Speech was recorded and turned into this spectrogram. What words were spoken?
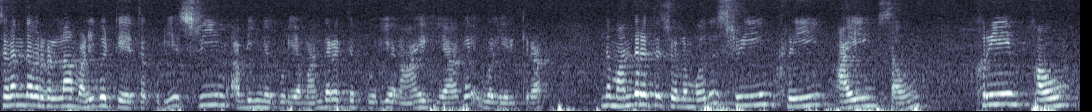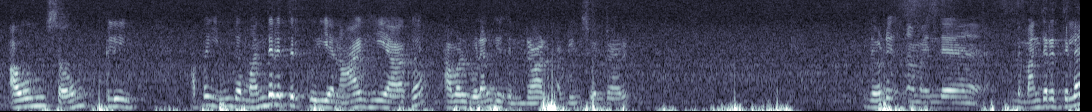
சிறந்தவர்கள்லாம் வழிபட்டு ஏற்றக்கூடிய ஸ்ரீம் அப்படிங்கக்கூடிய மந்திரத்திற்குரிய நாயகியாக இவள் இருக்கிறாள். இந்த மந்திரத்தை சொல்லும்போது ஸ்ரீம் ஹ்ரீம் ஐம் சவுண்ட் ஹ்ரீம் ஹவும் அவும் சௌம் க்ளீம். அப்போ இந்த மந்திரத்திற்குரிய நாயகியாக அவள் விளங்குகின்றாள் அப்படின்னு சொல்கிறாரு இதோடு நம்ம இந்த இந்த மந்திரத்தில்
